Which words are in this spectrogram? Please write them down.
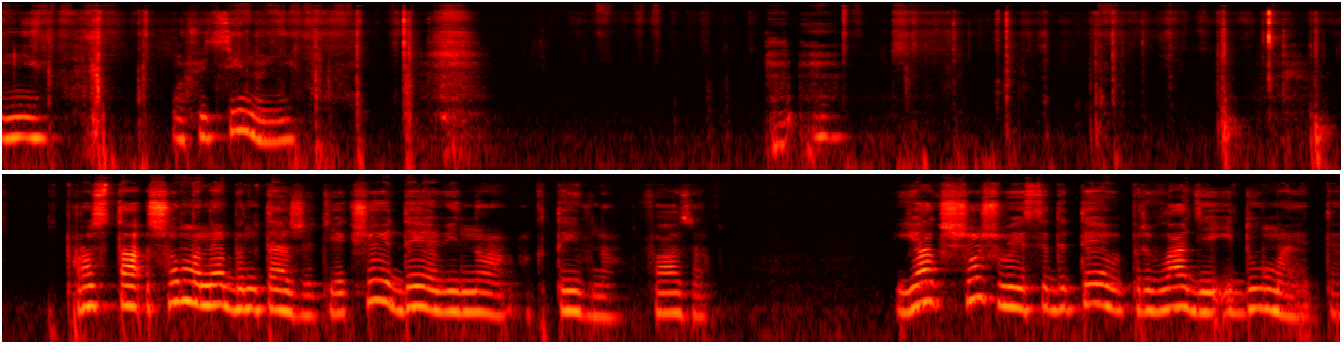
Ні. Офіційно ні. Просто що мене бентежить? Якщо йде війна, активна фаза, як що ж ви сидите при владі і думаєте?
